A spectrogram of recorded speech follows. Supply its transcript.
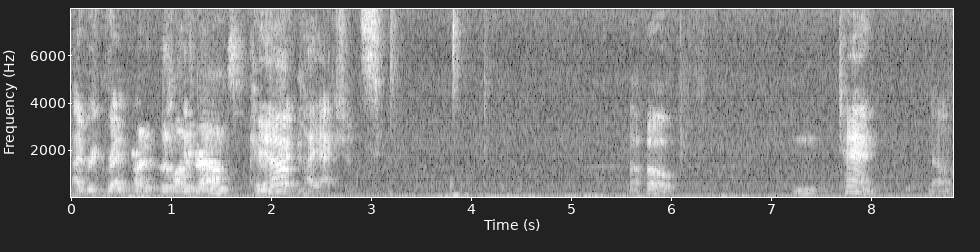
I You regret. try to put him on the ground. I Yeah. regret my actions. Oh. N- 10. No.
